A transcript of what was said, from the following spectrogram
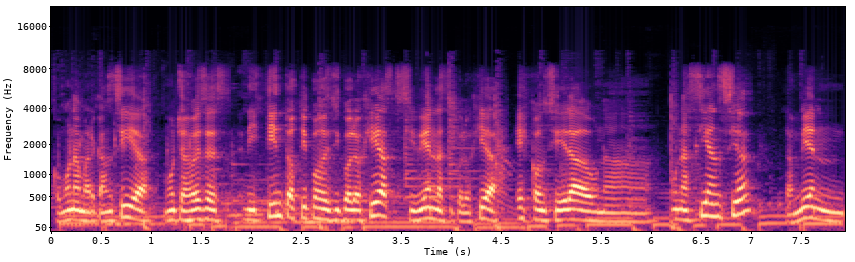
como una mercancía. Muchas veces distintos tipos de psicologías, si bien la psicología es considerada una, una ciencia, también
